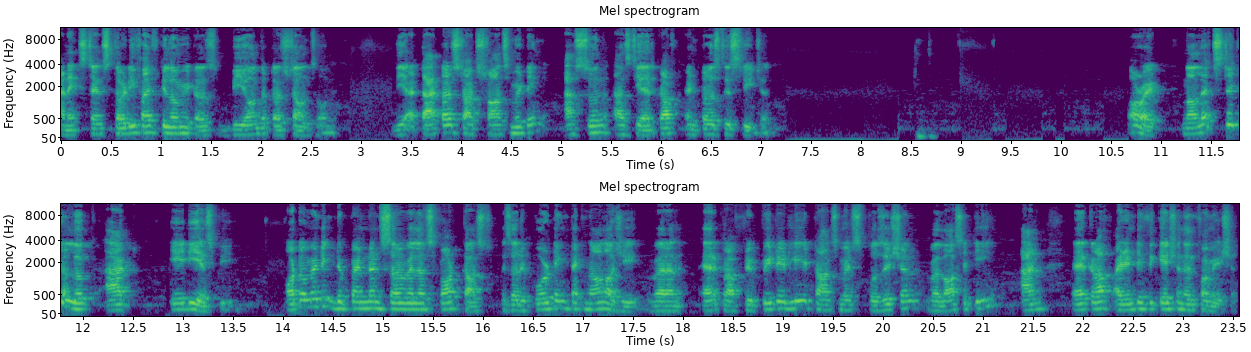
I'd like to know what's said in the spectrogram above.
and extends 35 kilometers beyond the touchdown zone. The attacker starts transmitting as soon as the aircraft enters this region. All right, now let's take a look at ADSB. Automatic Dependent Surveillance Broadcast is a reporting technology where an aircraft repeatedly transmits position, velocity, and aircraft identification information.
